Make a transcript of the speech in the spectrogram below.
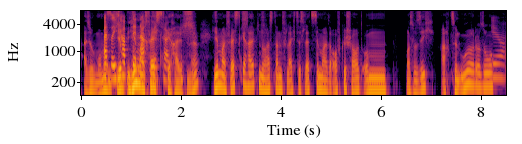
Also Moment, also hier, hier mal festgehalten, ne? Hier mal festgehalten, du hast dann vielleicht das letzte Mal drauf geschaut um, was weiß ich, 18 Uhr oder so. Ja.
